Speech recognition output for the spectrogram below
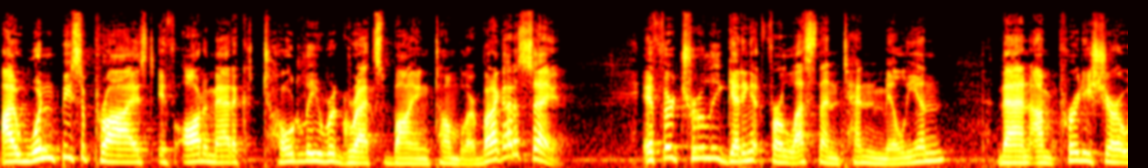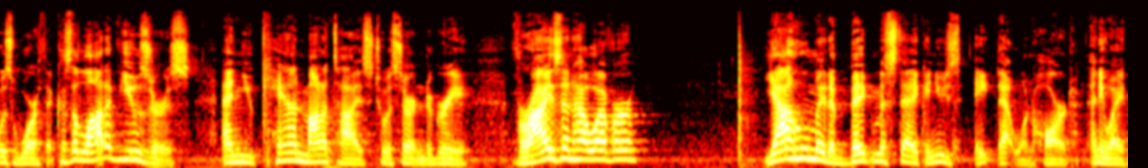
I wouldn't be surprised if Automattic totally regrets buying Tumblr. But I gotta say, if they're truly getting it for less than 10 million, then I'm pretty sure it was worth it. Because a lot of users, and you can monetize to a certain degree. Verizon, however, Yahoo made a big mistake and you just ate that one hard. Anyway,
